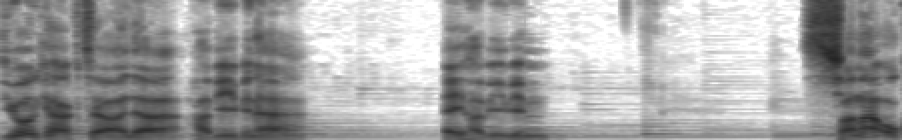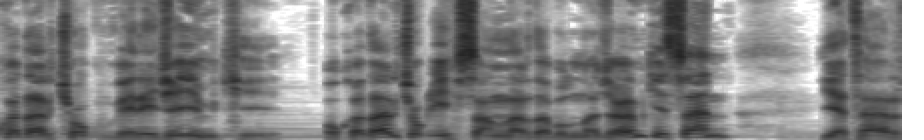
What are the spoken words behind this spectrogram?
Diyor ki Hak Teala Habibine, Ey Habibim, sana o kadar çok vereceğim ki, o kadar çok ihsanlarda bulunacağım ki sen yeter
